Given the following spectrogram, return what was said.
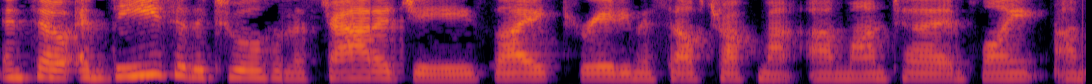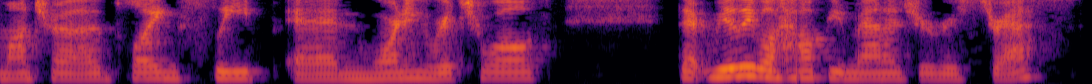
And so, and these are the tools and the strategies like creating the self-talk ma- uh, mantra, employing uh, mantra, employing sleep and morning rituals that really will help you manage your stress,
